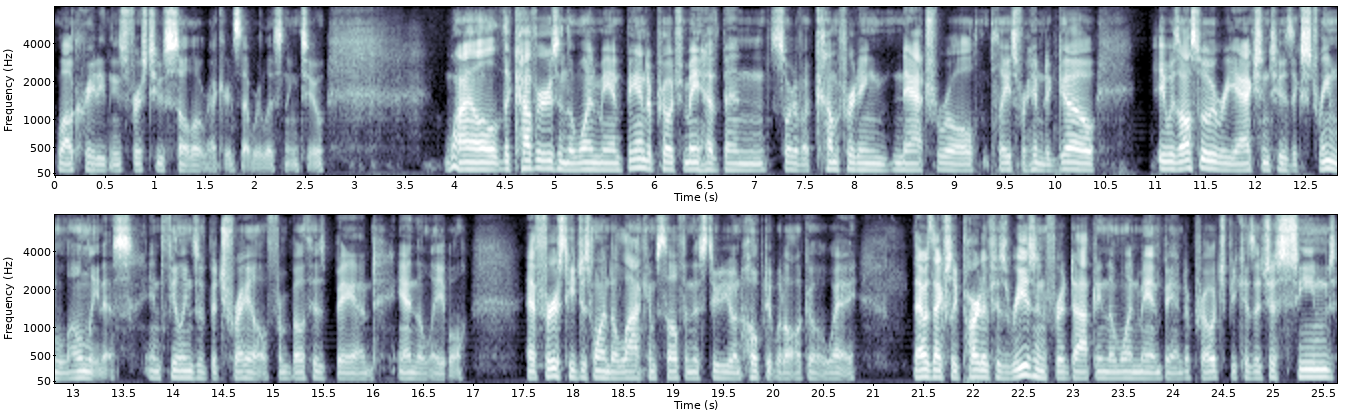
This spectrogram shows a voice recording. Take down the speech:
while creating these first two solo records that we're listening to. While the covers and the one man band approach may have been sort of a comforting, natural place for him to go, it was also a reaction to his extreme loneliness and feelings of betrayal from both his band and the label. At first, he just wanted to lock himself in the studio and hoped it would all go away. That was actually part of his reason for adopting the one man band approach because it just seemed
